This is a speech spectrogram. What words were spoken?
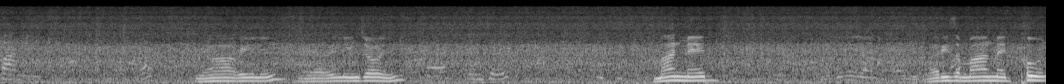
the. Yeah, really. We are really enjoying. Enjoy. Man-made. There is a man-made pool.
